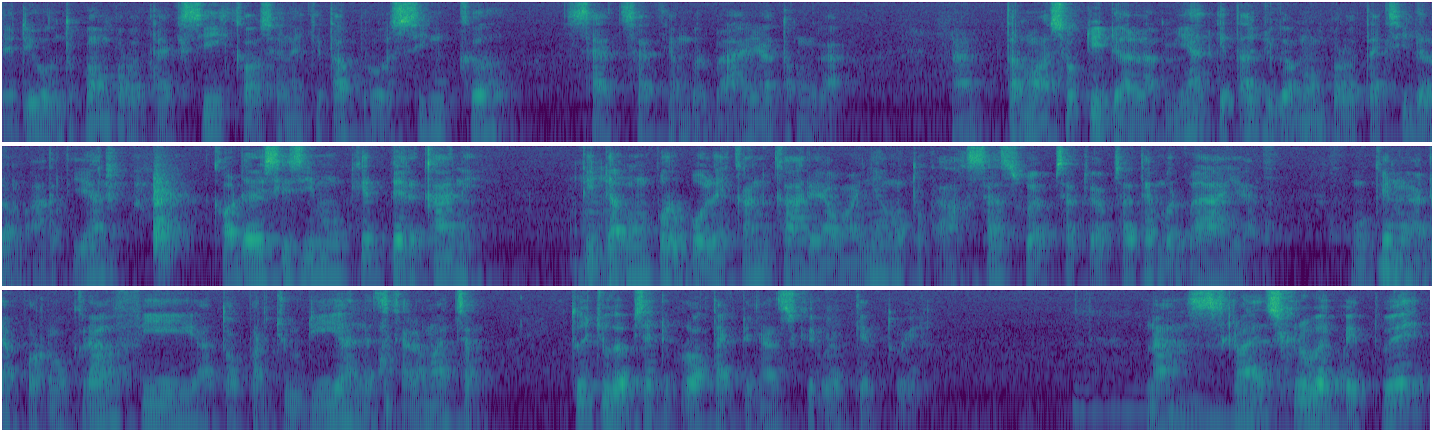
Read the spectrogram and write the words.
Jadi untuk memproteksi kalau seandainya kita browsing ke site-site yang berbahaya atau enggak. Nah, termasuk di dalamnya kita juga memproteksi dalam artian kalau dari sisi mungkin BRK nih tidak memperbolehkan karyawannya untuk akses website-website yang berbahaya. Mungkin ada pornografi atau perjudian dan segala macam. Itu juga bisa diprotek dengan Secure Web Gateway. Nah, selain Secure Web Gateway,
